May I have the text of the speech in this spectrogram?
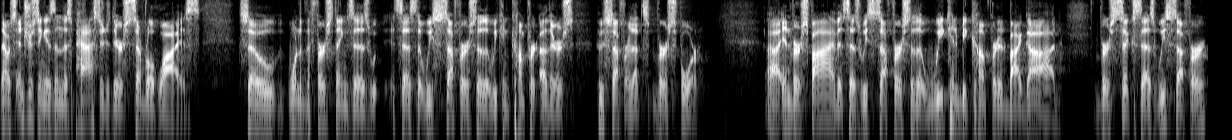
Now, what's interesting is in this passage, there are several whys. So, one of the first things is it says that we suffer so that we can comfort others who suffer. That's verse 4. Uh, in verse 5, it says we suffer so that we can be comforted by God. Verse 6 says we suffer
